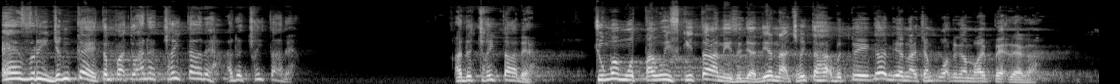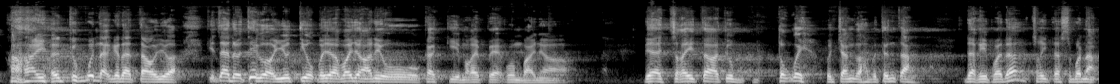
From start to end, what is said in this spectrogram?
every jengkai tempat tu ada cerita dia, ada cerita dia. Ada cerita dia. Cuma mutawif kita ni saja dia nak cerita hak betul ke dia nak campur dengan merepek dia ke? Ha, yang tu pun nak kena tahu juga. Kita ada tengok YouTube banyak-banyak dia. Oh, kaki merepek pun banyak. Dia cerita tu terus bercanggah bertentang daripada cerita sebenar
